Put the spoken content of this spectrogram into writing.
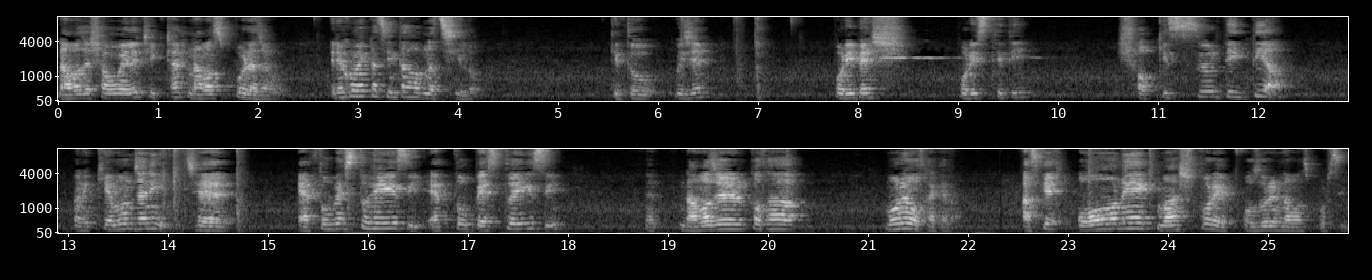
নামাজের সময় এলে ঠিকঠাক নামাজ পড়ে যাব। এরকম একটা চিন্তা ভাবনা ছিল। কিন্তু ওই যে পরিবেশ, পরিস্থিতি সবকিছুর দিক দিয়া মানে কেমন জানি যে এত ব্যস্ত হয়ে গেছি, এত ব্যস্ত হয়ে গেছি, নামাজের কথা মনেও থাকে না। আজকে অনেক মাস পরে ফজরের নামাজ পড়ছি,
